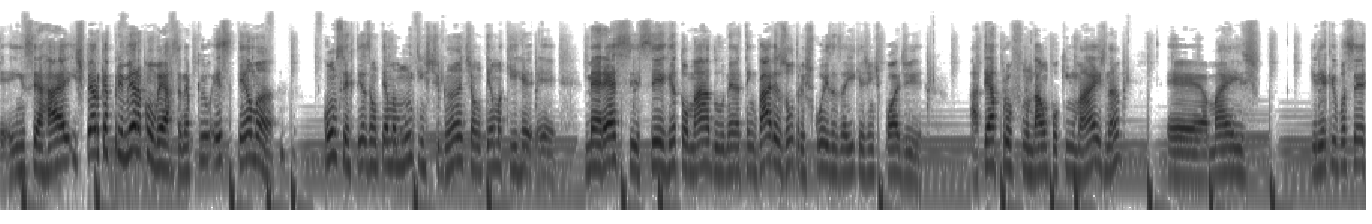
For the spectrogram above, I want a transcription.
é, encerrar. Espero que a primeira conversa, né, porque esse tema com certeza é um tema muito instigante, é um tema que é, merece ser retomado, né? Tem várias outras coisas aí que a gente pode até aprofundar um pouquinho mais, né? É, mas queria que você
